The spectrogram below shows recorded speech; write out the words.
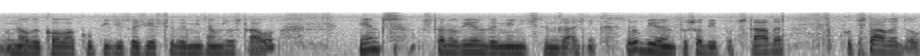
nowe koła kupić i coś jeszcze by mi tam zostało. Więc postanowiłem wymienić ten gaźnik. Zrobiłem tu sobie podstawę, podstawę do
